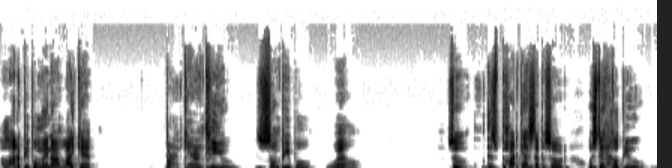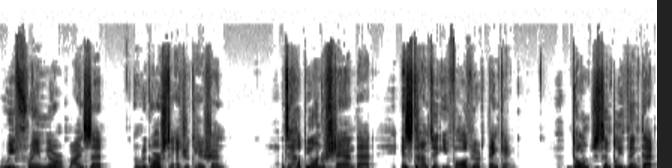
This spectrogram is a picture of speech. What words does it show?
a lot of people may not like it, but I guarantee you, some people will. So, this podcast episode was to help you reframe your mindset in regards to education and to help you understand that it's time to evolve your thinking. Don't simply think that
